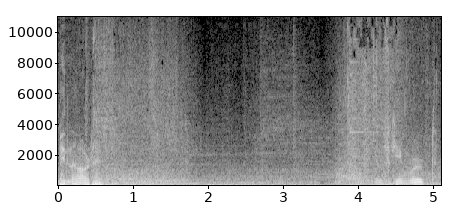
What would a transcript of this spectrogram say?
Bem na hora. game worked.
